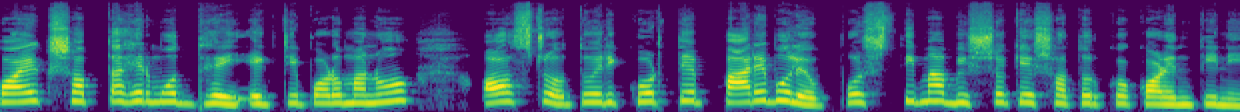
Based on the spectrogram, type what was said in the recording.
কয়েক সপ্তাহের মধ্যেই একটি পরমাণু অস্ত্র তৈরি করতে পারে বলেও পশ্চিমা বিশ্বকে সতর্ক করেন তিনি।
